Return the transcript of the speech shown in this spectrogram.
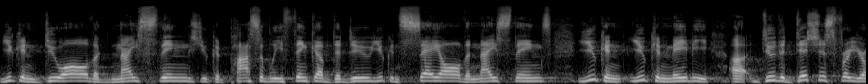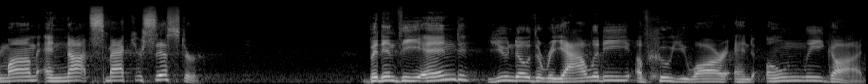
You can do all the nice things you could possibly think of to do. You can say all the nice things. You can, you can maybe uh, do the dishes for your mom and not smack your sister. But in the end, you know the reality of who you are, and only God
